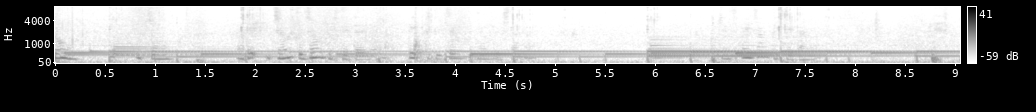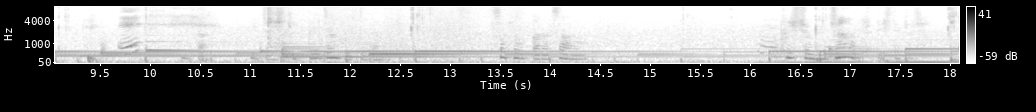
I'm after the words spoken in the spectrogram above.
どんどんいいちゃんあれ？ジャンプジャンプしてたよ。ビッグでジャンプジャンプしたのいいちゃんいっぱいジャンプしてたね見たいいちゃんいっぱいジャンプしてたねソファーからさクッションにジャンプってしてたじゃん。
